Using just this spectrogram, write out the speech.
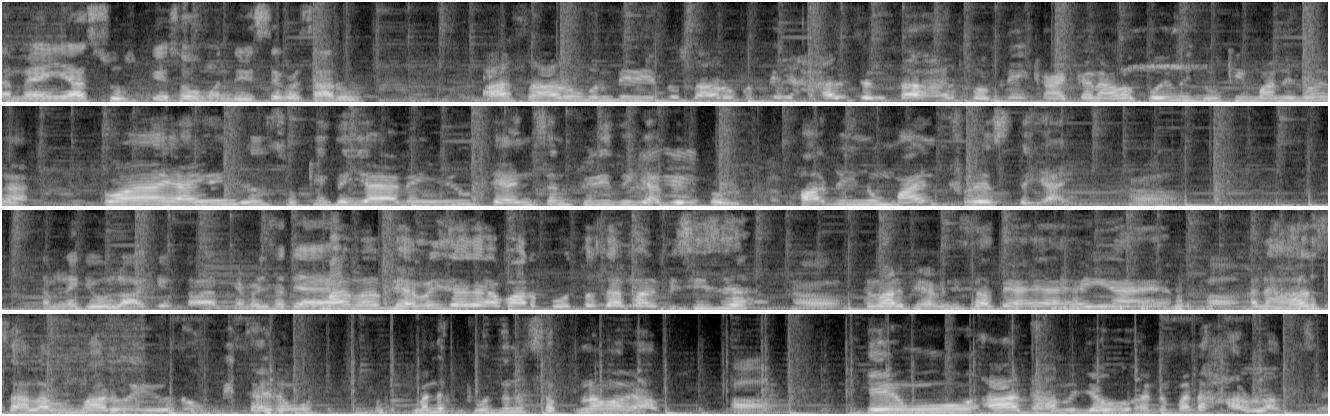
તમે અહીંયા શું કેશો મંદિર વિશે? કોઈ સારું? આ સારું મંદિર એટલું સારું મંદિર. હર જનતા હર પબ્લિક કાંઈ કાંઈ આવા કોઈ બી દુઃખી માણસ હોય ને તો અહીંયા સુખી થઈ જાય અને એનું ટેન્શન ફ્રી થઈ જાય બિલકુલ. હા તો એનું માઇન્ડ ફ્રેશ થઈ જાય. હા. તમને કેવું લાગે? તમારા ફેમિલી સાથે આયા? મારી મારી ફેમિલી સાથે અમારો પોતો છે મારી મિસિસ છે. મારી ફેમિલી સાથે આયા અહીંયા આયા. અને હર સાલ હું મારું એવું ઊભી થઈને હું મને ખુદને સપનામાં આવું હા. કે હું આ ધામ જઉં અને મને સારું લાગશે.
